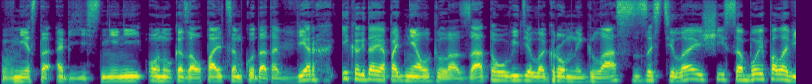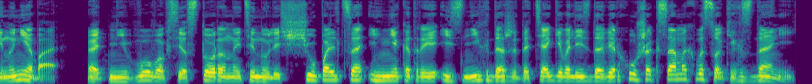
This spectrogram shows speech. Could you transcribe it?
Вместо объяснений он указал пальцем куда-то вверх, и когда я поднял глаза, то увидел огромный глаз, застилающий собой половину неба. От него во все стороны тянулись щупальца, и некоторые из них даже дотягивались до верхушек самых высоких зданий.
